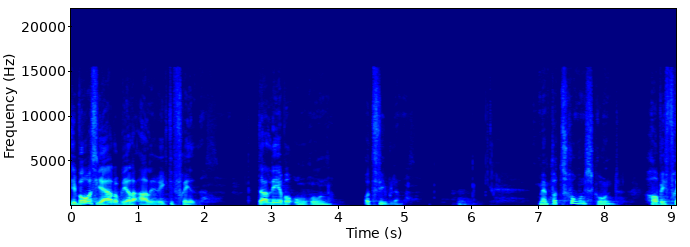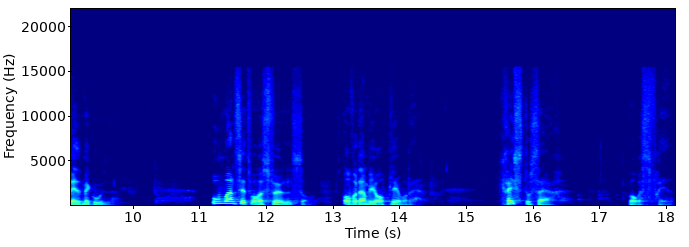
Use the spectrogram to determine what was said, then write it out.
I vores hjerter bliver der aldrig rigtig fred. Der lever uroen og tvivlen. Men på troens grund har vi fred med Gud. Uanset vores følelser og hvordan vi oplever det. Kristus er vores fred.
